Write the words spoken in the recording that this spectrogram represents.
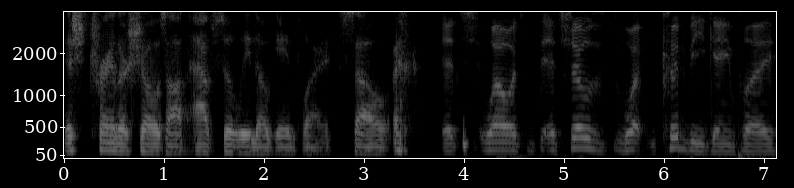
This trailer shows off absolutely no gameplay. So It's well, it it shows what could be gameplay.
